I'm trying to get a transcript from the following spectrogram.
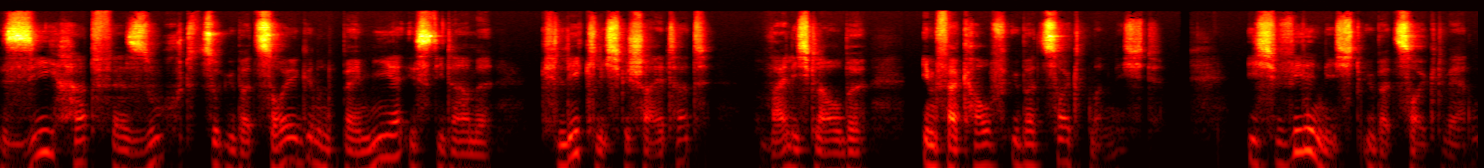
Sie hat versucht zu überzeugen und bei mir ist die Dame kläglich gescheitert, weil ich glaube, im Verkauf überzeugt man nicht. Ich will nicht überzeugt werden.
